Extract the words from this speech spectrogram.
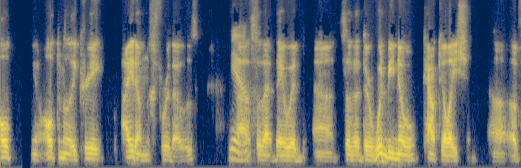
you know, ultimately create items for those, yeah, uh, so that they would, uh, so that there would be no calculation uh, of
